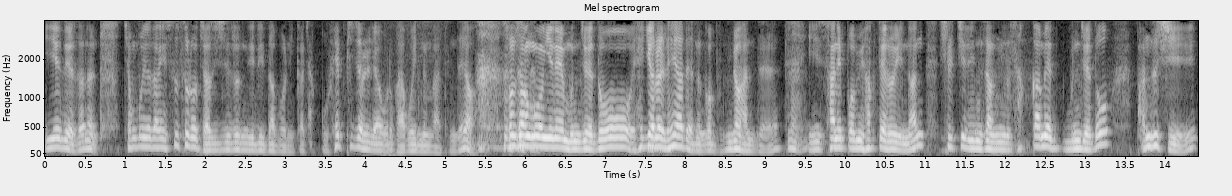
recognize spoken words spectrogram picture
이에 대해서는 정부 여당이 스스로 저지른 일이다 보니까 자꾸 회피 전략으로 가고 있는 것 같은데요. 소상공인의 문제도 해결을 해야 되는 건 분명한데 네. 이 산입범위 확대로 인한 실질 인상률 삭감의 문제도 반드시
